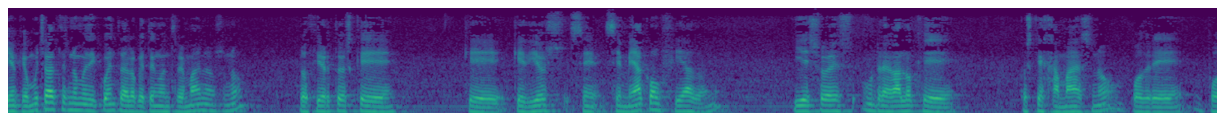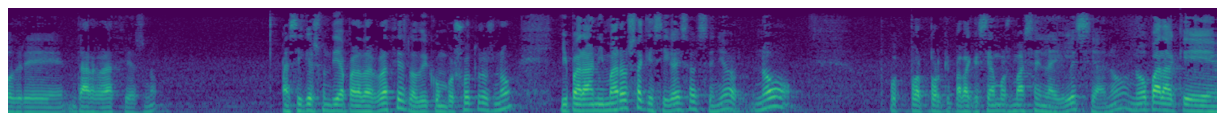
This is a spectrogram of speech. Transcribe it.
Y aunque muchas veces no me di cuenta de lo que tengo entre manos, ¿no? Lo cierto es que, que, Dios se, se, me ha confiado, ¿no? Y eso es un regalo que, pues que jamás, ¿no? Podré, podré dar gracias, ¿no? Así que es un día para dar gracias, lo doy con vosotros, ¿no? Y para animaros a que sigáis al Señor, no porque para que seamos más en la iglesia, ¿no? No para que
